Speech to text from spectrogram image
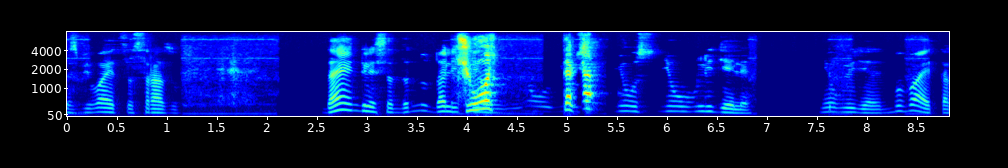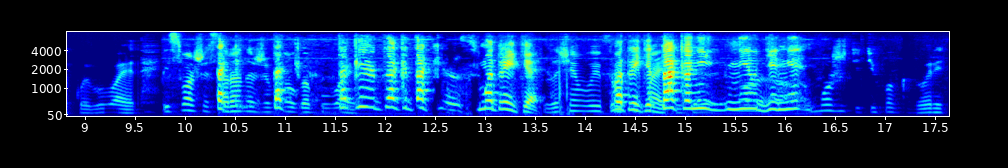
Сбивается сразу. До Энгельса, да, ну, долетело. Чего Ну, не, Так а- не, не углядели. Не углядели. Бывает такое, бывает. И с вашей Так- стороны же так- много Так, бывает. и- так, и- так, э, смотрите, Зачем вы смотрите, так они не, не- не- а, можете тихонько говорить,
